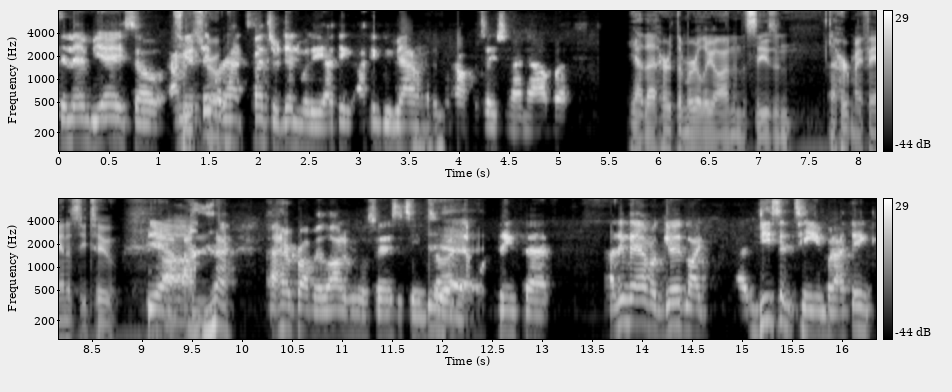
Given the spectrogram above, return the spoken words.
In the NBA, so I Sweet mean, if they would have had Spencer Dinwiddie, I think I think we'd be having a different conversation right now. But yeah, that hurt them early on in the season. That hurt my fantasy too. Yeah, um, I hurt probably a lot of people's fantasy teams. So yeah. I think that I think they have a good, like, a decent team, but I think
